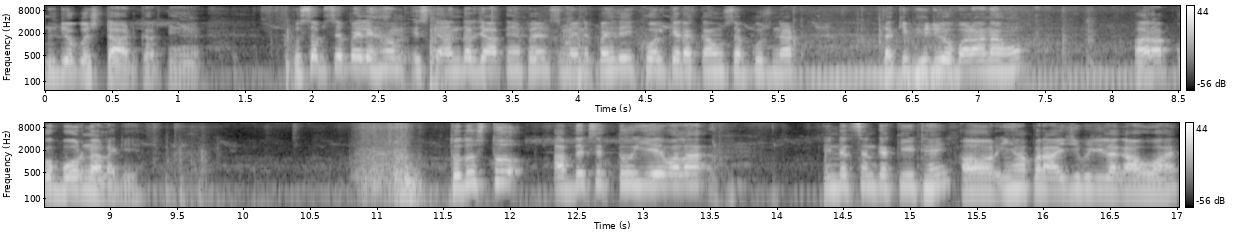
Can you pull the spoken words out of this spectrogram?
वीडियो को स्टार्ट करते हैं। तो सबसे पहले हम इसके अंदर जाते हैं फ्रेंड्स मैंने पहले ही खोल के रखा हूँ सब कुछ नट। ताकि वीडियो बड़ा ना हो और आपको बोर ना लगे। तो दोस्तों, आप देख सकते हो ये वाला इंडक्शन का किट है और यहाँ पर आई लगा हुआ है।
